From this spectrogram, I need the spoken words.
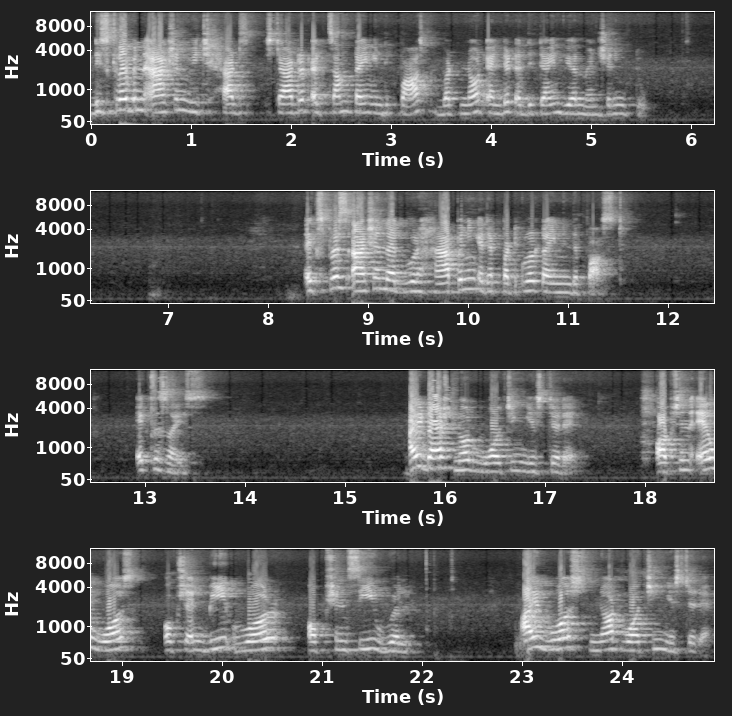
Describe an action which had started at some time in the past but not ended at the time we are mentioning to. Express action that were happening at a particular time in the past. Exercise. I dashed not watching yesterday. Option A was, option B were, option C will. I was not watching yesterday.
